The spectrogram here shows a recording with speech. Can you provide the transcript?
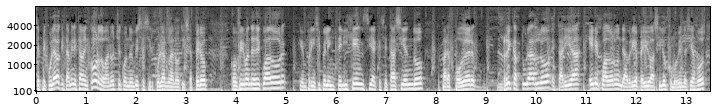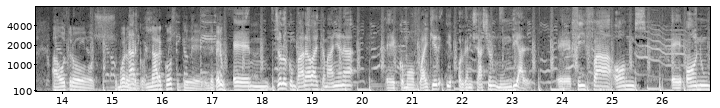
se especulaba que también estaba en Córdoba anoche cuando empieza a circular la noticia. Pero confirman desde Ecuador que en principio la inteligencia que se está haciendo para poder recapturarlo estaría en Ecuador, donde habría pedido asilo, como bien decías vos, a otros bueno, Narcos. narcos de, de Perú. Eh, yo lo comparaba esta mañana eh, como cualquier organización mundial. Eh, FIFA, OMS, eh, ONU,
